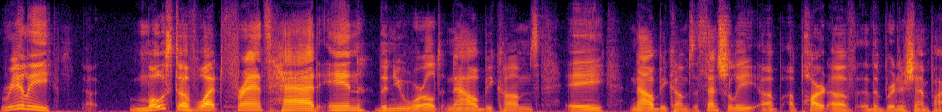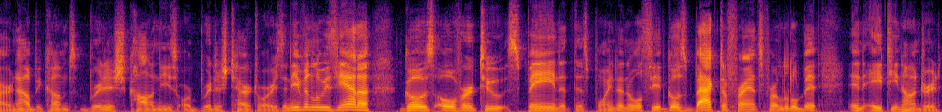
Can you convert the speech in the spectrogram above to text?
really most of what France had in the New World now becomes a now becomes essentially a, a, part of the British Empire. Now becomes British colonies or British territories. And even Louisiana goes over to Spain at this point. And we'll see it goes back to France for a little bit in 1800,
